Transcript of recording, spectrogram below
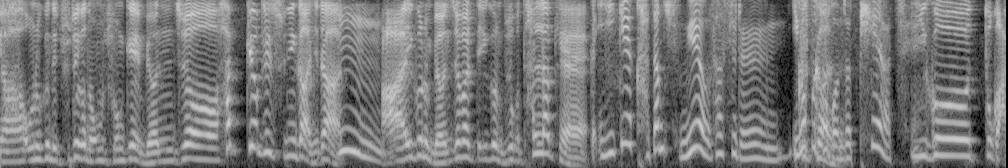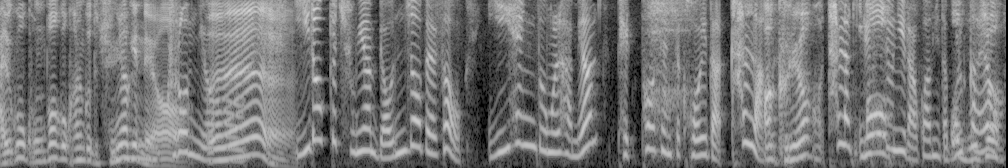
야 오늘 근데 주제가 너무 좋은 게 면접 합격 1순위가 아니라 음. 아 이거는 면접할 때 이건 무조건 탈락해. 그러니까 이게 가장 중요해요, 사실은. 이것부터 그러니까 먼저 피해야지. 이것도 알고 공부하고 가는 것도 중요하겠네요. 음, 그럼요. 네. 이렇게 중요한 면접에서 이 행동을 하면 100% 거의 다 탈락. 아 그래요? 어, 탈락 1순위라고 합니다. 어 뭘까요? 뭐죠?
